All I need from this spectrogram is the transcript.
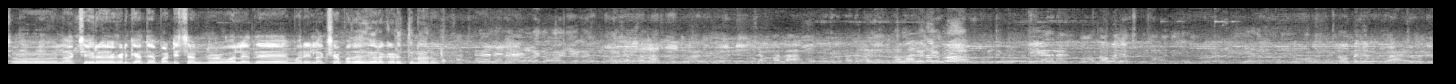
సో లక్ష ఇరవై ఒకటికి అయితే పట్టిస్తా అంటున్నారు వాళ్ళైతే మరి లక్ష పదహైదు వేలకు అడుగుతున్నారు చెప్పాలా లేదనా లోపల చెప్పు. లేదు. లోపల చెప్పు. అడిగాను. చక్కగా నిలబడు.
